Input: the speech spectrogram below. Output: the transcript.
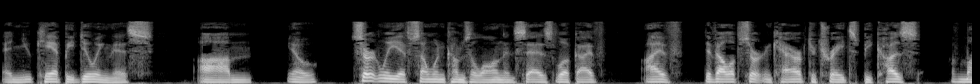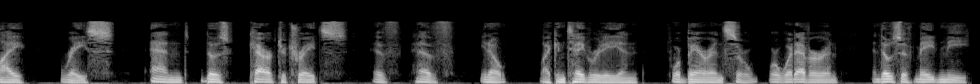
and you can't be doing this. Um, you know, certainly if someone comes along and says, look, I've, I've developed certain character traits because of my race and those character traits have, have, you know, like integrity and forbearance or, or whatever and, and those have made me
